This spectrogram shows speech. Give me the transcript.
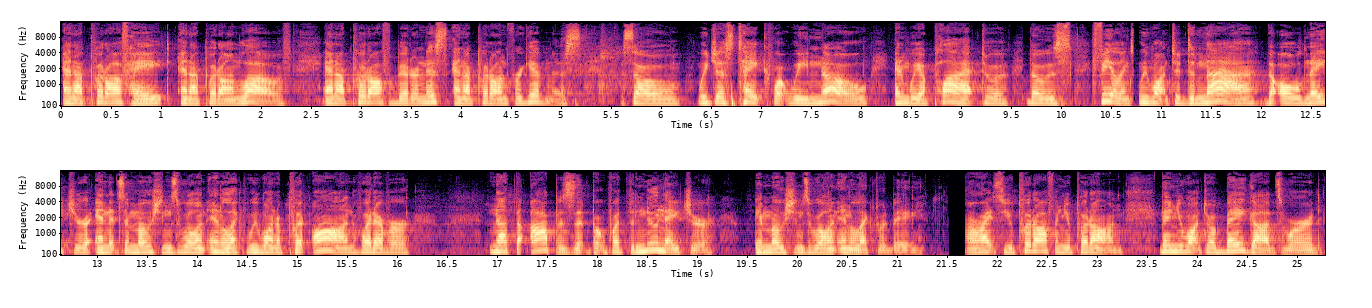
and I put off hate, and I put on love, and I put off bitterness, and I put on forgiveness. So we just take what we know and we apply it to those feelings. We want to deny the old nature and its emotions, will, and intellect. We want to put on whatever, not the opposite, but what the new nature, emotions, will, and intellect would be. All right, so you put off and you put on. Then you want to obey God's word.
